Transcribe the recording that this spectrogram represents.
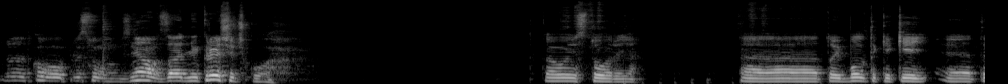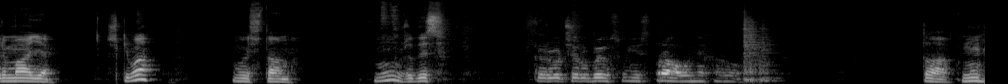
додатково присунув. Зняв задню кришечку. Така історія. Е, той болтик, який е, тримає шківа. Ось там. Ну, вже десь, коротше, робив свою справу нехорошу. Так, ну.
